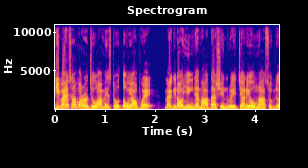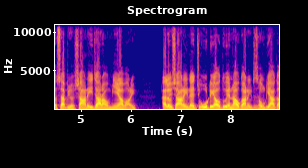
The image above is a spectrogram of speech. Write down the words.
ဒီပိုင်းဆောင်မှာတော့ဂျိုအာမစ်တို့၃ယောက်ဖွဲ့မက်ကီနိုရင်ကြီးထဲမှာအသက်ရှင်သူတွေကြံနေအောင်မလားဆိုပြီးတော့ဆက်ပြီးတော့ရှာနေကြတာကိုမြင်ရပါတယ်အဲ့လိုရှာနေတဲ့ဂျိုးတယောက်သူ့ရဲ့နောက်ကနေတစုံတရာက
